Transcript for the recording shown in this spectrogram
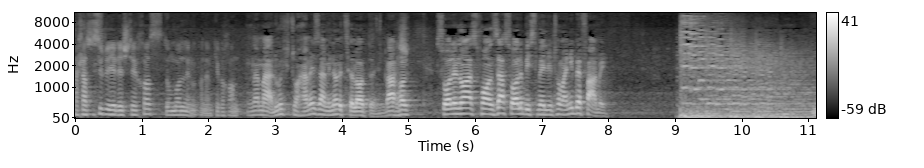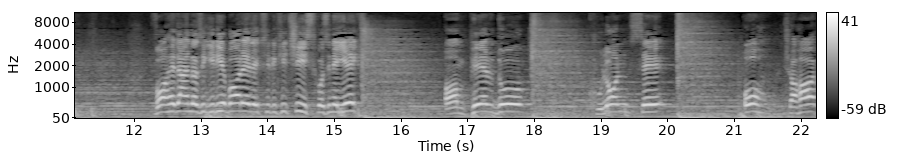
تخصصی روی رشته خاص دنبال نمی‌کنم که بخوام. نه معلومه که تو همه زمینا اطلاعات داریم. به حال سوال 9 از 15 سوال 20 میلیون تومانی بفرمایید. واحد اندازه‌گیری بار الکتریکی چیست؟ گزینه یک آمپر دو کولون سه اوه چهار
